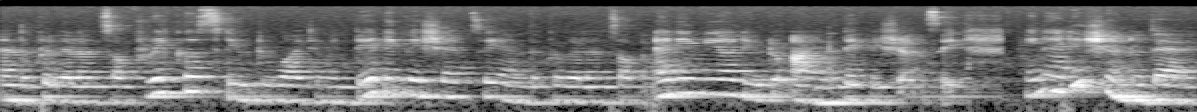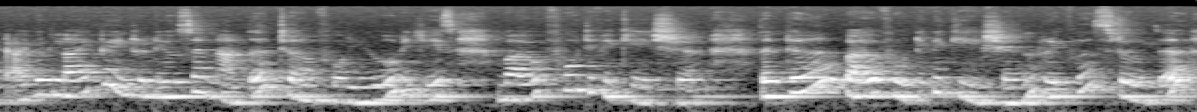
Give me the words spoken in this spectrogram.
and the prevalence of rickets due to vitamin D deficiency and the prevalence of anemia due to iron deficiency. In addition to that, I would like to introduce another term for you which is biofortification. The term biofortification refers to the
